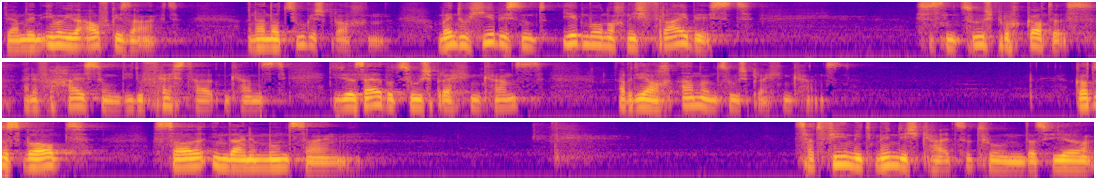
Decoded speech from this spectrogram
Wir haben den immer wieder aufgesagt und einander zugesprochen. Und wenn du hier bist und irgendwo noch nicht frei bist, es ist ein Zuspruch Gottes, eine Verheißung, die du festhalten kannst, die du dir selber zusprechen kannst, aber die auch anderen zusprechen kannst. Gottes Wort soll in deinem Mund sein. Es hat viel mit Mündigkeit zu tun, dass wir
